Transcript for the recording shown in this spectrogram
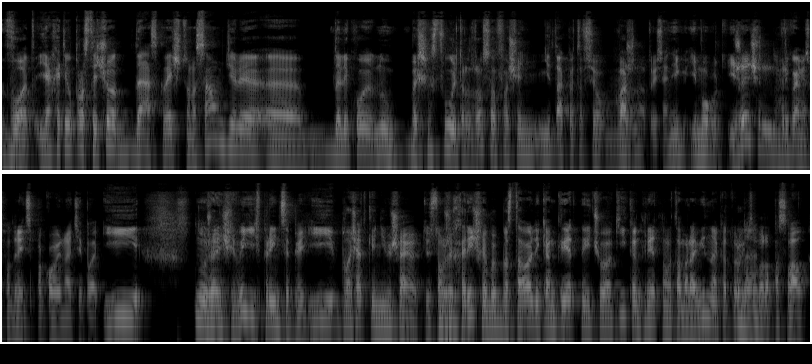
Вот. Я хотел просто еще, да, сказать, что на самом деле э, далеко, ну, большинству ультрадроссов вообще не так это все важно. То есть они и могут и женщин в рекламе смотреть спокойно, типа, и, ну, женщин видеть, в принципе, и площадки не мешают. То есть там же Хариша бастовали конкретные чуваки, конкретного там равина, который ну, да. послал.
